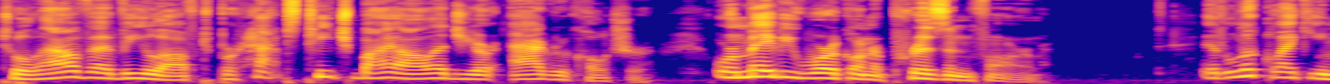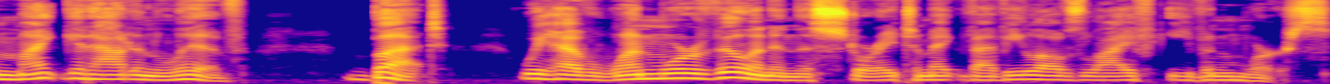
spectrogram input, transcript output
to allow Vavilov to perhaps teach biology or agriculture, or maybe work on a prison farm. It looked like he might get out and live, but we have one more villain in this story to make Vavilov's life even worse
